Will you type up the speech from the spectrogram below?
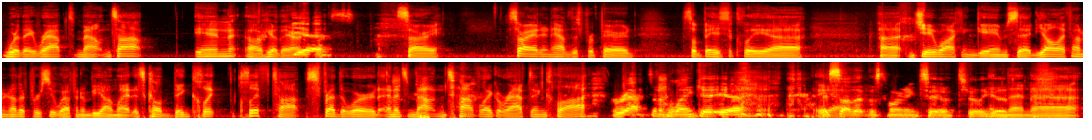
where they wrapped Mountaintop in. Oh, here they are. Yes. Sorry. Sorry, I didn't have this prepared. So basically, uh, uh, Jaywalking Games said, Y'all, I found another pursuit weapon in Beyond Light. It's called Big Cli- Cliff Top. Spread the word. And it's Mountaintop, like wrapped in cloth. Wrapped in a blanket. Yeah. Yeah. I saw that this morning too. It's really good. And then uh,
